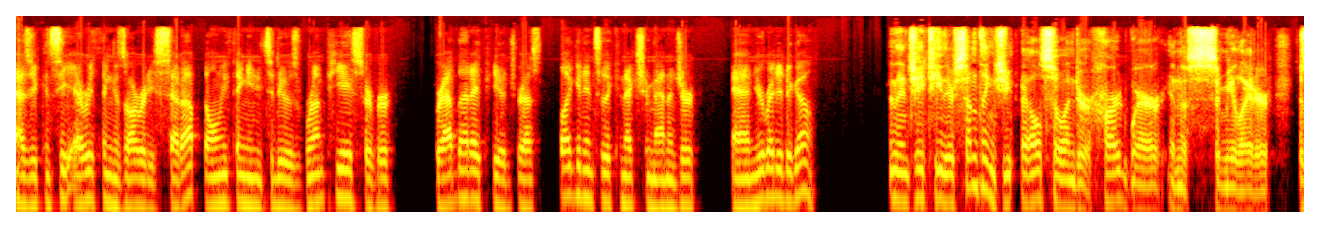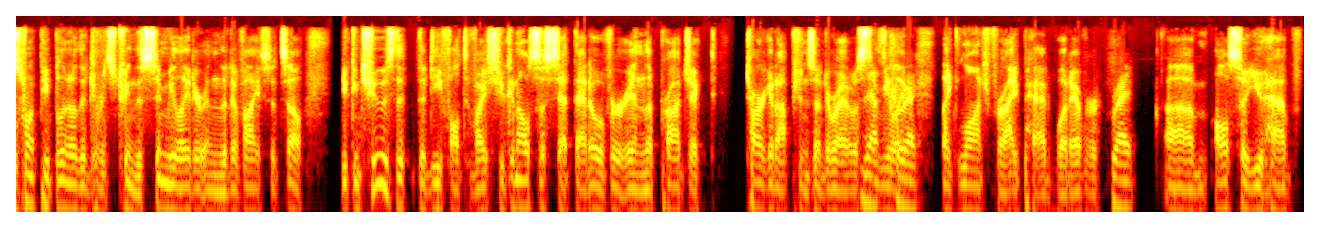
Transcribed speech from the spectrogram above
As you can see, everything is already set up. The only thing you need to do is run PA server, grab that IP address, plug it into the connection manager, and you're ready to go. And then JT, there's some things you also under hardware in the simulator. Just want people to know the difference between the simulator and the device itself. You can choose the, the default device. You can also set that over in the project target options under iOS That's simulator, correct. like launch for iPad, whatever. Right. Um, also, you have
